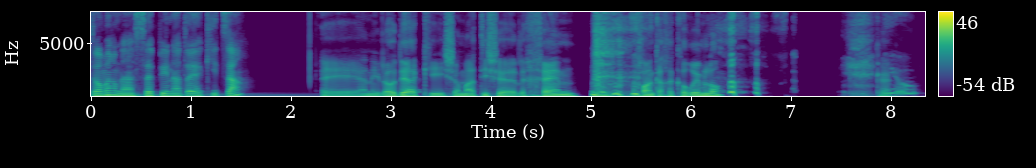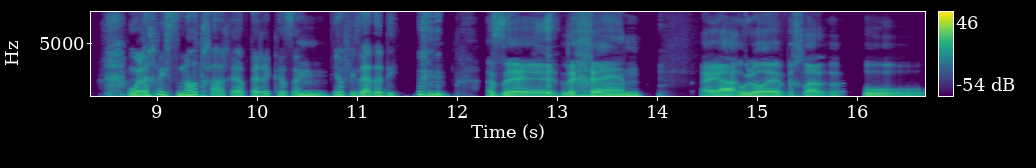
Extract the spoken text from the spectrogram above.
תומר, נעשה פינת היקיצה? אני לא יודע, כי שמעתי שלחן, נכון, ככה קוראים לו? כן. הוא הולך לשנוא אותך אחרי הפרק הזה. Mm. יופי, זה הדדי. אז אה, לחן, היה, הוא לא אוהב בכלל, הוא,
